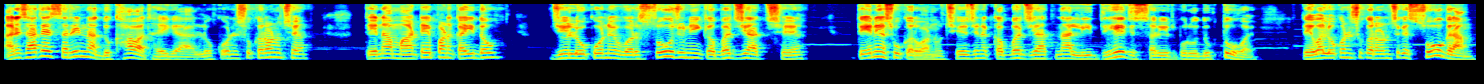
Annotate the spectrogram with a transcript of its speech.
અને સાથે શરીરના દુખાવા થઈ ગયા, લોકોને શું કરવાનું છે? તેના માટે પણ કહી દઉં, જે લોકોને વર્ષો જૂની કબજિયાત છે તેને શું કરવાનું છે? જેને કબજિયાતના લીધે જ શરીર પૂરું દુખતું હોય તેવા લોકોને શું કરવાનું છે કે સો ગ્રામ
